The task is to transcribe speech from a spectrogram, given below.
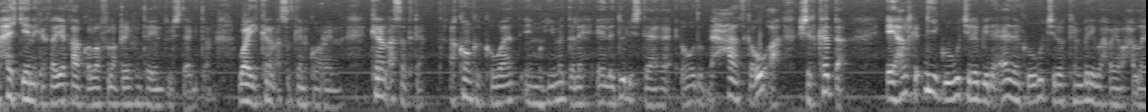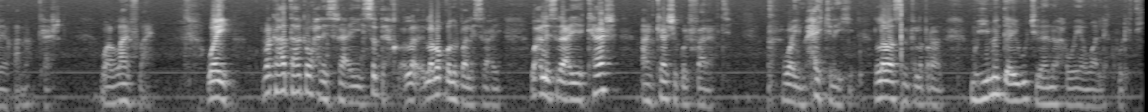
Maxay keeni kartaa? Iyo qaabka loo falanqeeyo runta ayaynu dul istaagi doonaa. Waayo karan asadkaynu ka horreynana karan asadka akoonka koowaad ee muhiimadda leh ee la dul istaaga ee udubdhexaadka u ah shirkadda ee halka dhiigga ugu jira bini-aadanka ugu jiro camberiga waxa weya waxaa loo yaqaana cash. Waa lifeline. Way marka hadda halkan waxaa la israaciyey saddex laba qodob baa la israaciyey. Waxaa la israaciyey cash and cash equal way maxay kala yihiin? Labadaasna kala baraan. Muhiimadda ay ugu jiraan waxa weeyaan waa liquidity.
